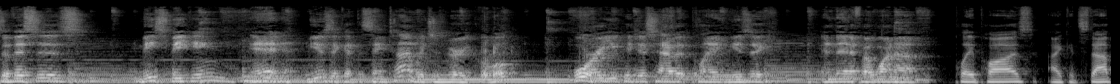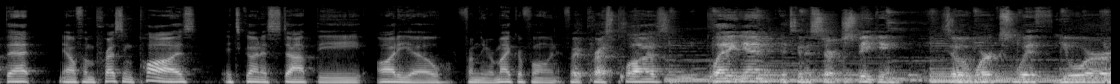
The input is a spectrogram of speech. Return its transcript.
So this is me speaking and music at the same time, which is very cool. Or you could just have it playing music, and then if I want to play pause, I could stop that. Now, if I'm pressing pause, it's going to stop the audio from your microphone. If I press pause, play again, it's going to start speaking. So it works with your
